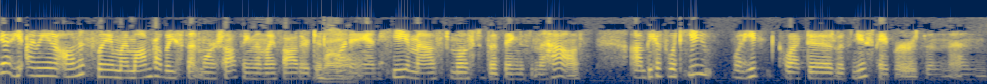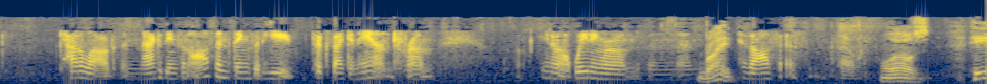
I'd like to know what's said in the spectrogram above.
Yeah, he, I mean, honestly, my mom probably spent more shopping than my father did Wow. hoarding, and he amassed most of the things in the house um, because what he what he collected was newspapers and, and catalogs and magazines, and often things that he took secondhand from, you know, waiting rooms and, and Right. his office. So Well, he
